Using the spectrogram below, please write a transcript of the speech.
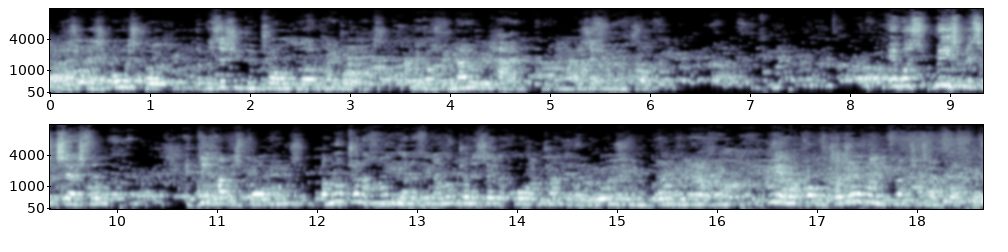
was always called the position control of hydraulics, because we now had position control. It was reasonably successful. It did have its problems. I'm not trying to hide anything. I'm not trying to say that all our tractors are rosy and golden and everything. We have problems, as all manufacturers have problems.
